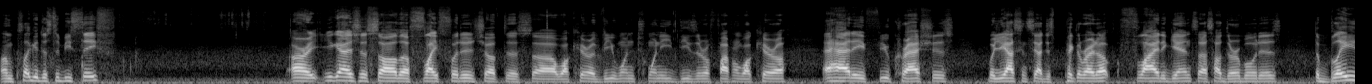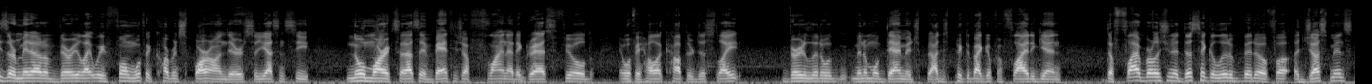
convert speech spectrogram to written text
Unplug it just to be safe. All right, you guys just saw the flight footage of this uh, Walkera V120 D05 from Walkera. It had a few crashes, but you guys can see I just picked it right up, fly it again, so that's how durable it is. The blades are made out of very lightweight foam with a carbon spar on there, so you guys can see no marks. So that's the advantage of flying at a grass field and with a helicopter this light. Very little minimal damage, but I just picked it back up and fly it again. The flybarless unit does take a little bit of uh, adjustments.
